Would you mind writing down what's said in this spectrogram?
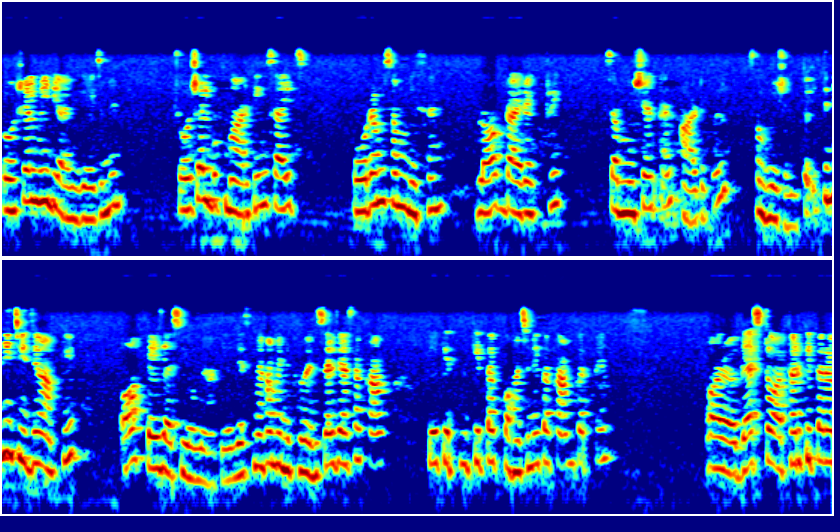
social media engagement, social bookmarking sites forum submission blog directory submission and article submission तो इतनी चीज़ें आपकी ऑफ़ पेज एस में आती है जिसमें हम इन्फ्लुएंसर जैसा काम के कितने तक पहुँचने का काम करते हैं। और गेस्ट ऑथर की तरह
